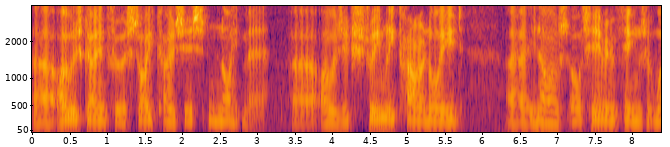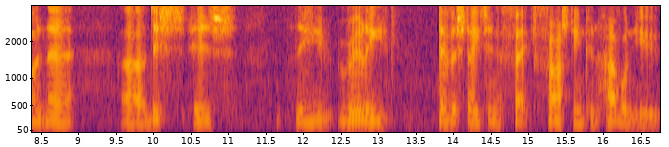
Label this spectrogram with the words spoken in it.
uh, I was going through a psychosis nightmare. Uh, I was extremely paranoid. Uh, you know, I was, I was hearing things that weren't there. Uh, this is the really devastating effect fasting can have on you.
